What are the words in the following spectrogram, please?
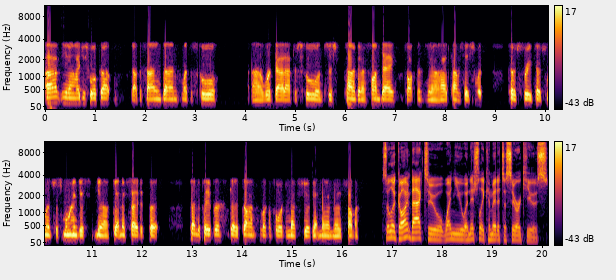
Um, you know, I just woke up, got the signing done, went to school, uh, worked out after school, and it's just kind of been a fun day. Talking, you know, I had conversation with Coach Free, Coach Lynch this morning, just you know, getting excited to put pen to paper, get it done. Looking forward to next year, getting there in the summer. So, look, going back to when you initially committed to Syracuse,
